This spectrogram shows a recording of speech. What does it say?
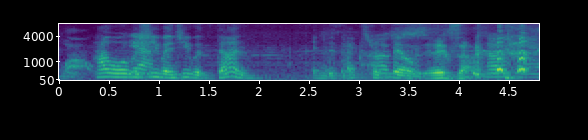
Wow. How old was she when she was done in this extra Oh, film? Exactly. Okay.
